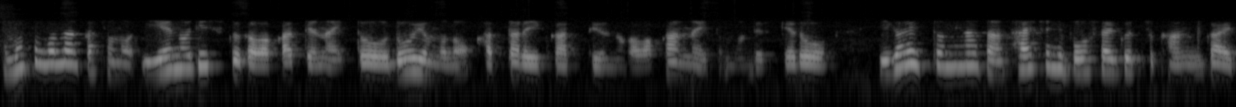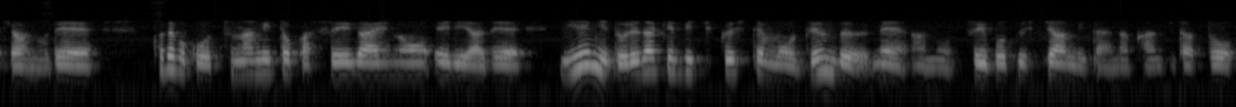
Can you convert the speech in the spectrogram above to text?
そもそもなんかその家のリスクが分かってないとどういうものを買ったらいいかっていうのが分かんないと思うんですけど意外と皆さん最初に防災グッズ考えちゃうので例えばこう津波とか水害のエリアで家にどれだけ備蓄しても全部ねあの水没しちゃうみたいな感じだと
